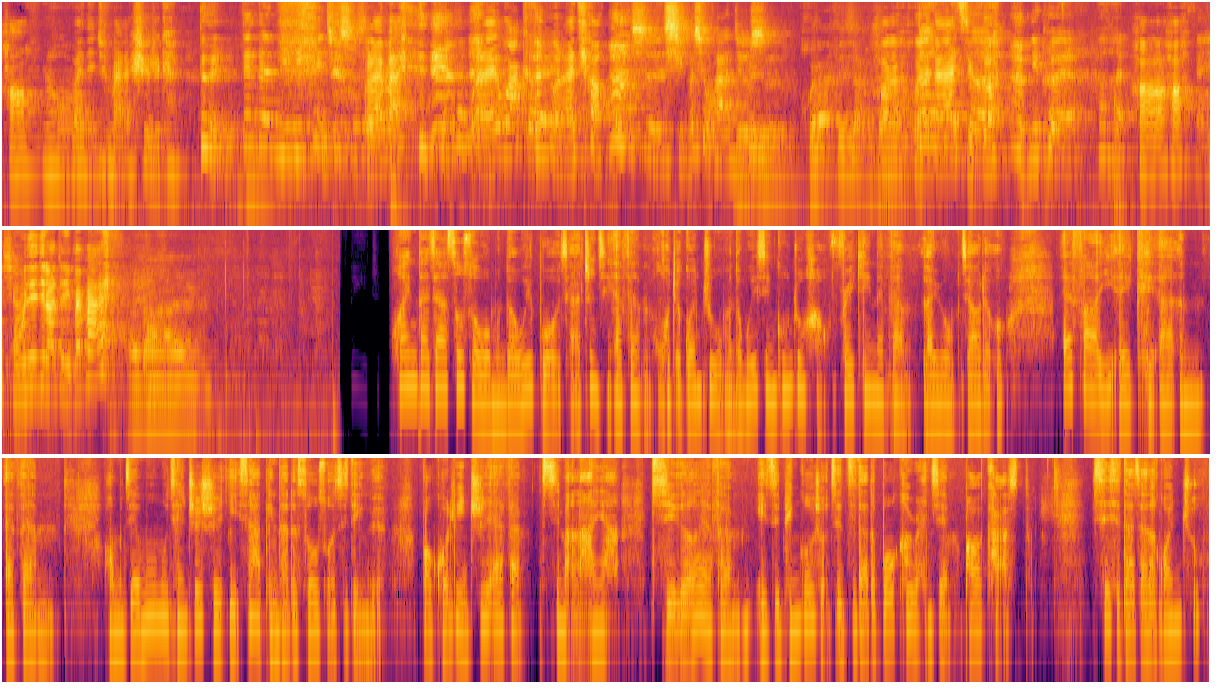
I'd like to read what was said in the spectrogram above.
好，那我晚点去买来试试看。对对对，你你可以去试试。我来买，我来挖坑，我来跳。但是喜不喜欢就是回来分享一下。好的，回来大家一起喝。你可以喝喝。好好好，我们今天就到这里，拜拜。拜拜。欢迎大家搜索我们的微博加正经 FM，或者关注我们的微信公众号 Freaking FM 来与我们交流。F R E A K I N F M。我们节目目前支持以下平台的搜索及订阅，包括荔枝 FM、喜马拉雅、企鹅 FM 以及苹果手机自带的播客软件 Podcast。谢谢大家的关注。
